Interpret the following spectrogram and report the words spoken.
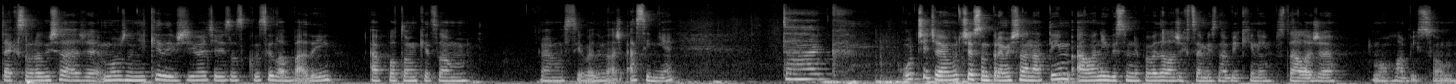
tak som rozmýšľala, že možno niekedy v živote by som skúsila body a potom, keď som um, si uvedomila, že asi nie, tak určite, určite som premyšľala nad tým, ale nikdy som nepovedala, že chcem ísť na bikiny. Stále, že mohla by som,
